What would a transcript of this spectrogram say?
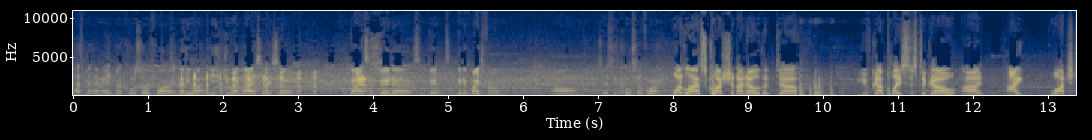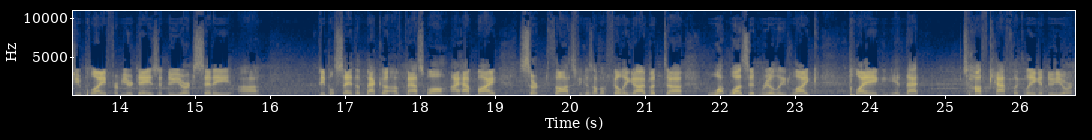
That's been, I mean, it's been cool so far. You know, he went, he went last year, so I've gotten Yes. some good, uh, some good, some good advice from him. Um, so this is cool so far. One last question. I know that uh, you've got places to go. Uh, I watched you play from your days in New York City. Uh, people say the mecca of basketball. I have my certain thoughts because I'm a Philly guy. But uh, what was it really like playing in that tough Catholic league in New York?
